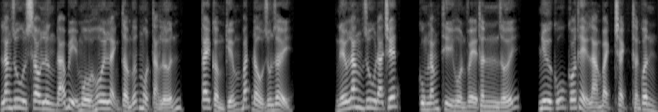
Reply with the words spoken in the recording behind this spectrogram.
Lang Du sau lưng đã bị mồ hôi lạnh tầm ướt một tảng lớn, tay cầm kiếm bắt đầu run rẩy. Nếu Lăng Du đã chết, cùng lắm thì hồn về thần giới, như cũ có thể làm bạch trạch thần quân,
